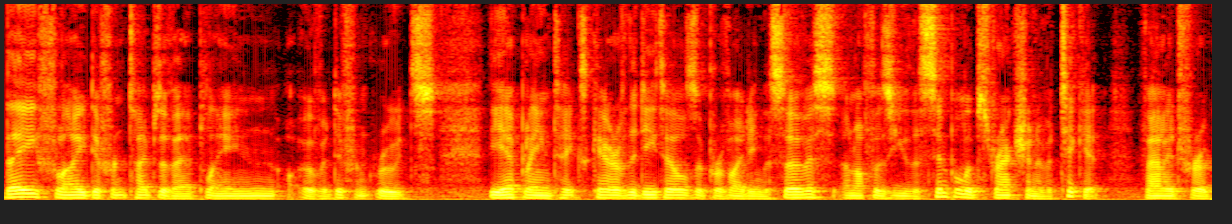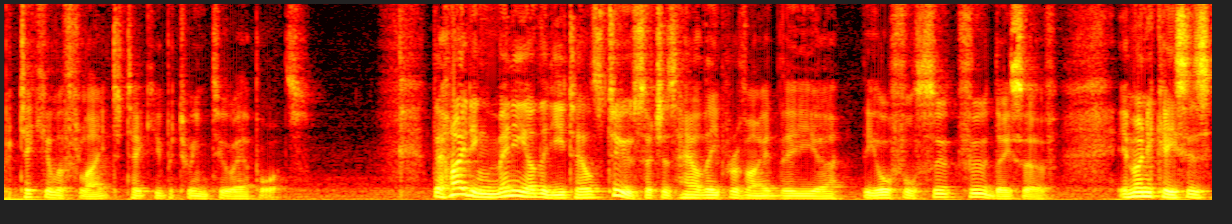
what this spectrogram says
they fly different types of airplane over different routes. The airplane takes care of the details of providing the service and offers you the simple abstraction of a ticket valid for a particular flight to take you between two airports. They're hiding many other details too, such as how they provide the, uh, the awful food they serve. In many cases,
